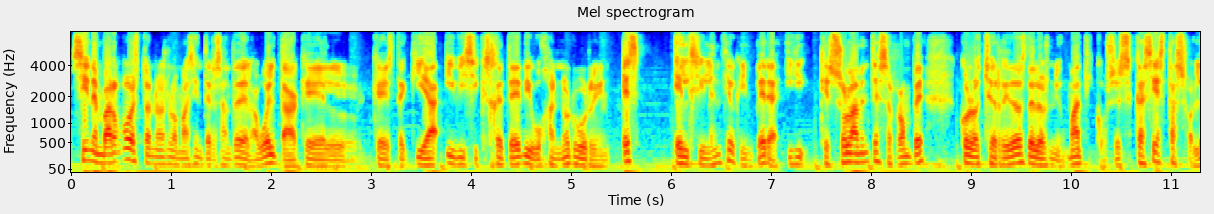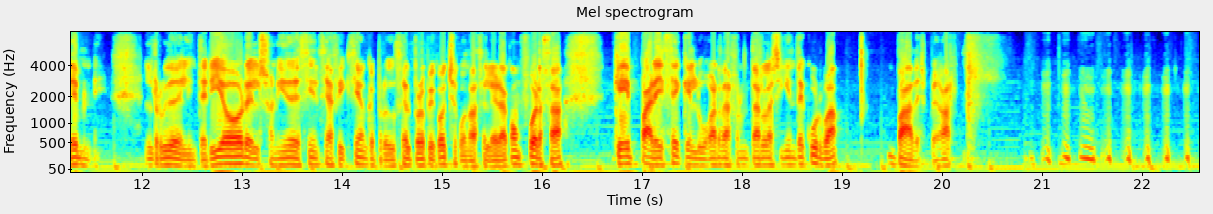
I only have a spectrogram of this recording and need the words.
Sin embargo, esto no es lo más interesante de la vuelta que, el, que este Kia EV6 GT dibuja en Nürburgring. Es el silencio que impera y que solamente se rompe con los chirridos de los neumáticos. Es casi hasta solemne. El ruido del interior, el sonido de ciencia ficción que produce el propio coche cuando acelera con fuerza, que parece que en lugar de afrontar la siguiente curva, va a despegar.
